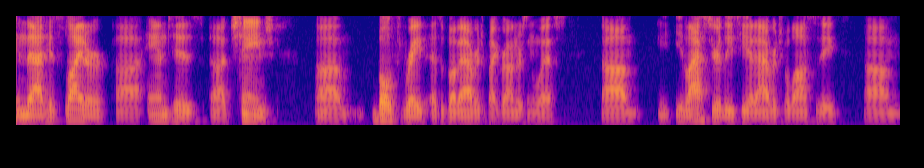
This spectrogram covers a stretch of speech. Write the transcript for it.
in that his slider uh, and his uh, change um, both rate as above average by grounders and whiffs. Um, he, last year, at least, he had average velocity um,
